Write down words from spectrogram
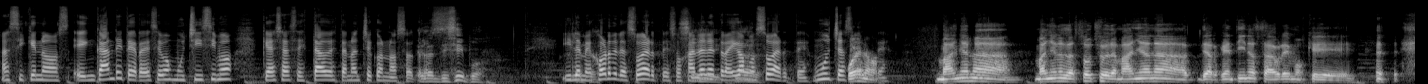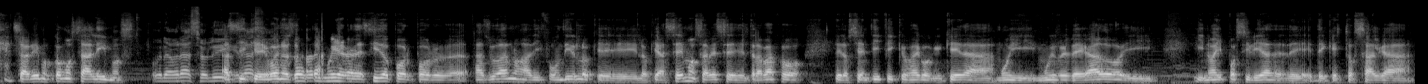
así que nos encanta y te agradecemos muchísimo que hayas estado esta noche con nosotros. El anticipo. Y la mejor de las suertes, ojalá le traigamos suerte, mucha suerte. Mañana, mañana a las 8 de la mañana de Argentina sabremos que sabremos cómo salimos. Un abrazo, Luis. Así que bueno, yo estoy muy agradecido por, por ayudarnos a difundir lo que, lo que hacemos. A veces el trabajo de los científicos es algo que queda muy, muy relegado y, no hay posibilidad de, que esto salga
